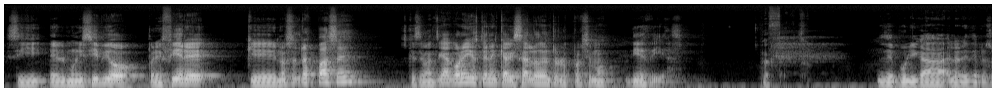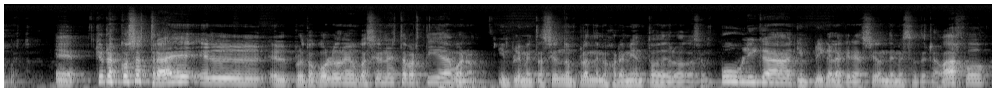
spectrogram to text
si el municipio prefiere que no se traspase, que se mantenga con ellos, tienen que avisarlo dentro de los próximos 10 días. Perfecto. De publicar la ley de presupuesto. Eh, ¿Qué otras cosas trae el, el, protocolo de educación en esta partida? Bueno, implementación de un plan de mejoramiento de la educación pública, que implica la creación de mesas de trabajo,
